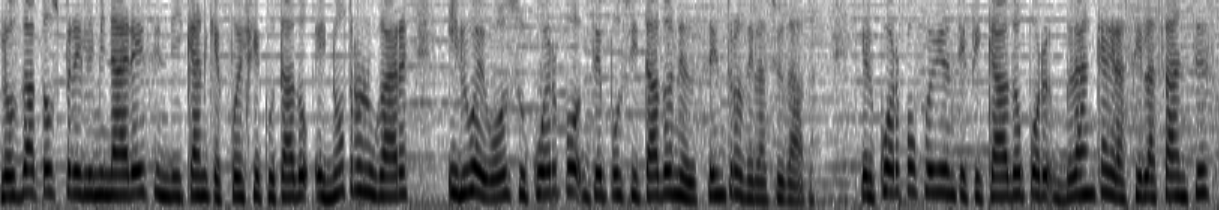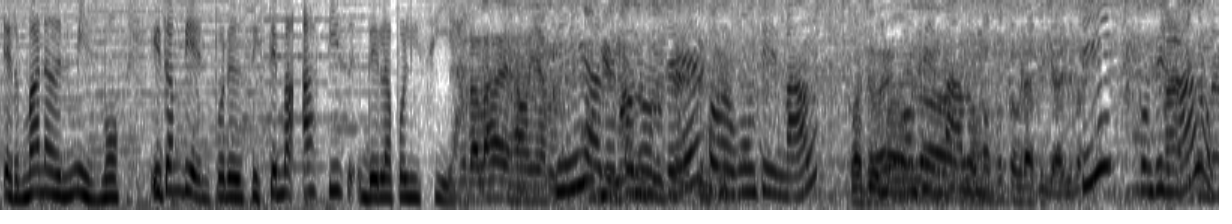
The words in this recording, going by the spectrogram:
Los datos preliminares indican que fue ejecutado en otro lugar y luego su cuerpo depositado en el centro de la ciudad. El cuerpo fue identificado por Blanca Graciela Sánchez, hermana del mismo, y también por el sistema AFIS de la policía. Sí, a reconocer, confirmado. Confirmado. Sí, confirmado.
